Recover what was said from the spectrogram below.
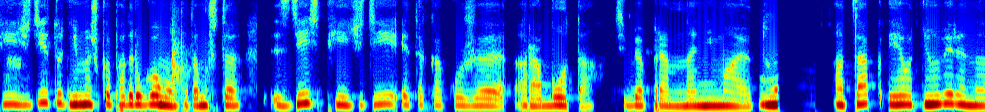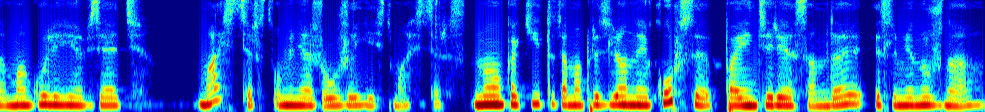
PhD тут немножко по-другому, потому что здесь PhD это как уже работа, тебя прям нанимают. А так, я вот не уверена, могу ли я взять мастерс, у меня же уже есть мастерс, но какие-то там определенные курсы по интересам, да, если мне нужно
